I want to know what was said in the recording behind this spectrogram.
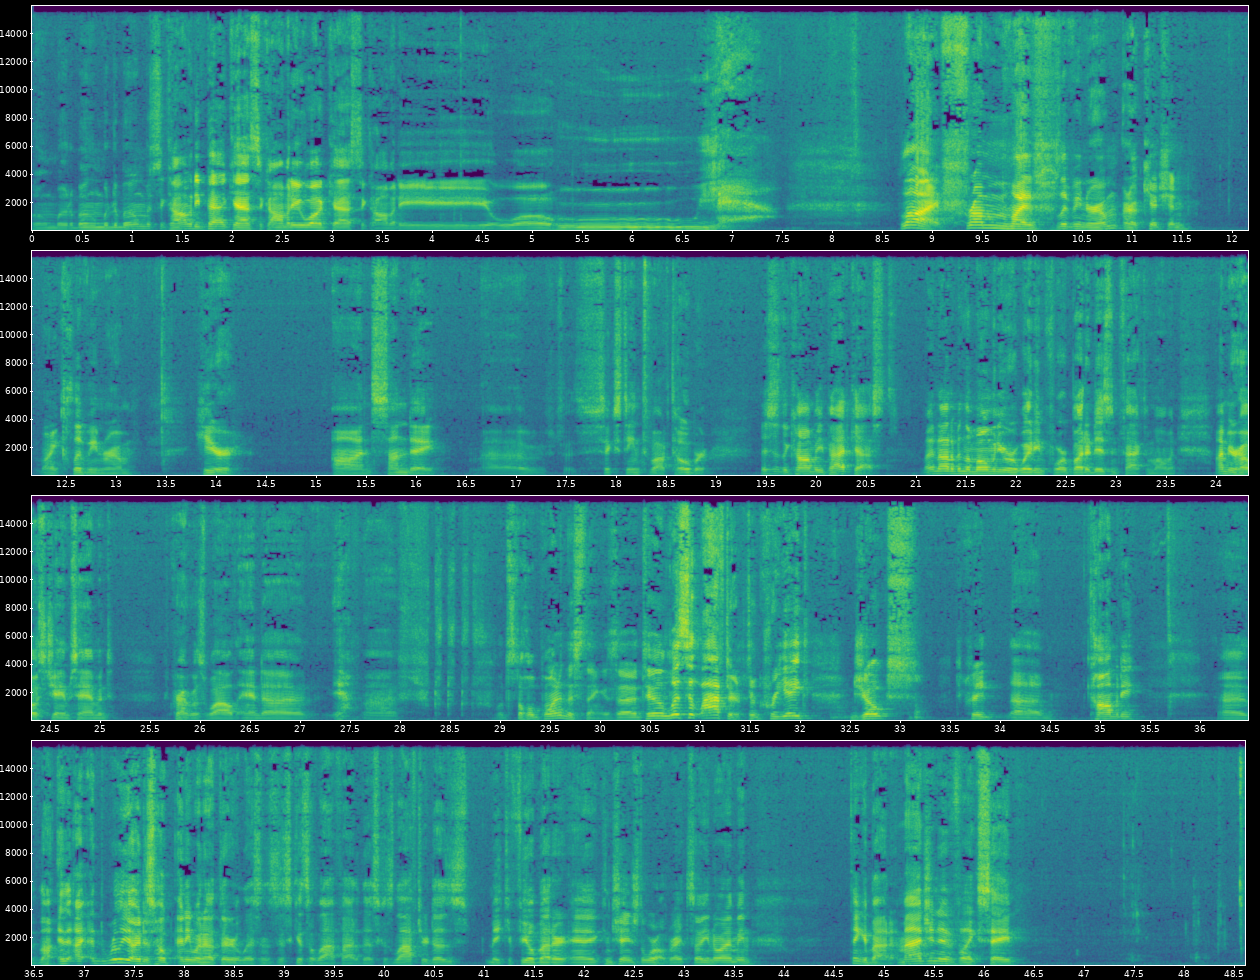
Boom, boom, boom, boom, boom. It's a comedy padcast, a comedy whatcast, a comedy. Whoa, yeah. Live from my living room, or kitchen, my living room, here on Sunday, uh, 16th of October. This is the comedy padcast. Might not have been the moment you were waiting for, but it is, in fact, a moment. I'm your host, James Hammond. The crowd goes wild, and uh, yeah, uh, what's the whole point of this thing? Is uh, to elicit laughter, to create jokes, to create um comedy. Uh, and I, really, I just hope anyone out there who listens just gets a laugh out of this because laughter does make you feel better and it can change the world, right? So you know what I mean. Think about it. Imagine if, like, say,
